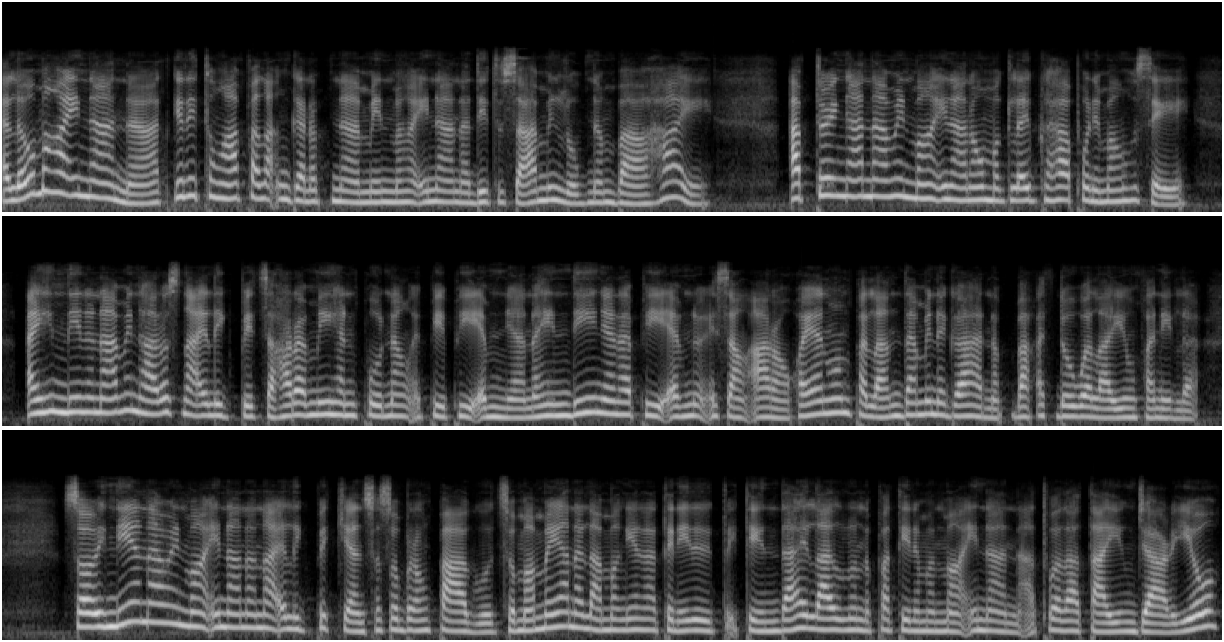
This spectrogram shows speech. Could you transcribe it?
Hello mga inana, at ganito nga pala ang ganap namin mga inana dito sa aming loob ng bahay. After nga namin mga inanang mag-live kahapon ni Mang Jose, ay hindi na namin halos nailigpit sa karamihan po ng PPM niya na hindi niya na PM noong isang araw. Kaya naman pala, ang dami naghahanap bakit daw wala yung kanila. So, hindi na namin mga inana nailigpit yan sa sobrang pagod. So, mamaya na lamang yan natin iligpitin dahil lalo na pati naman mga inana at wala tayong dyaryo.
